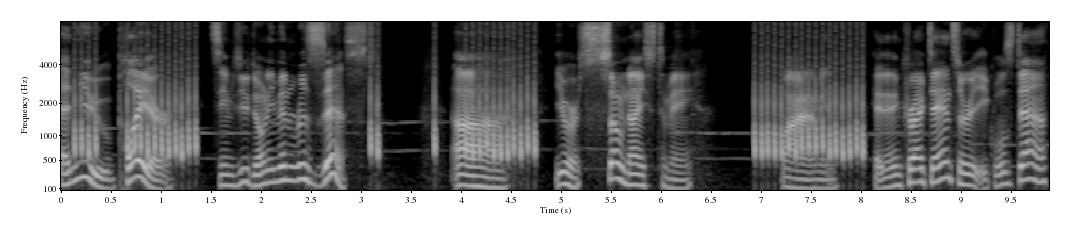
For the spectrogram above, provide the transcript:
And you, player, it seems you don't even resist. Ah, you are so nice to me. Why, I mean, hit an incorrect answer equals death.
